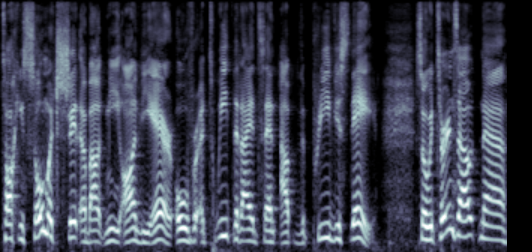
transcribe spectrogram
talking so much shit about me on the air over a tweet that I had sent out the previous day. So it turns out na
